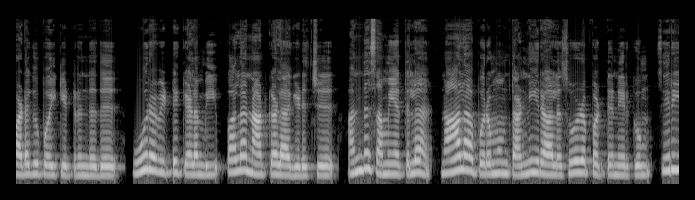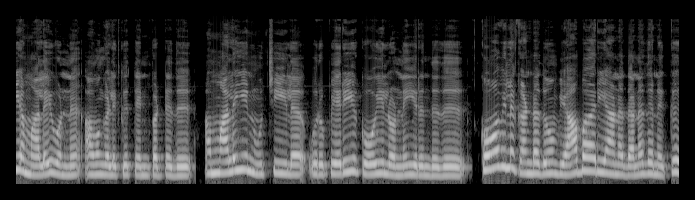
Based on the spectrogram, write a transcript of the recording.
படகு போய்கிட்டு இருந்தது ஊரை விட்டு கிளம்பி பல நாட்களாகிடுச்சு. அந்த சமயத்துல நாலாபுறமும் தண்ணீரால சூழப்பட்டு நிற்கும் சிறிய மலை ஒன்று அவங்களுக்கு தென்பட்டது. அம்மலையின் உச்சியில ஒரு பெரிய கோயில் ஒன்று இருந்தது. கோவிலை கண்டதும் வியாபாரியான தனதனுக்கு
